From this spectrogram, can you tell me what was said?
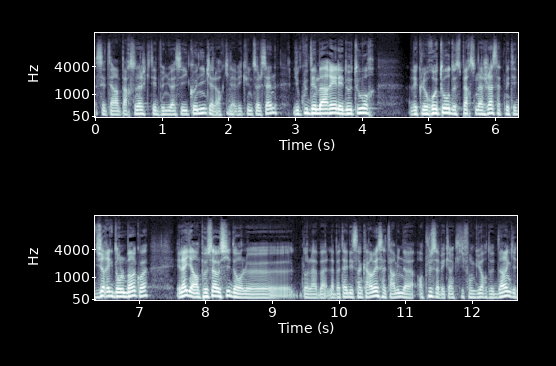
C'était un personnage qui était devenu assez iconique alors qu'il avait qu'une seule scène. Du coup, démarrer les deux tours avec le retour de ce personnage-là, ça te mettait direct dans le bain, quoi. Et là, il y a un peu ça aussi dans, le, dans la, ba- la bataille des cinq armées. Ça termine euh, en plus avec un cliffhanger de dingue.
